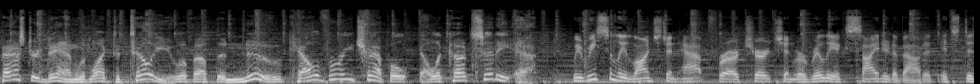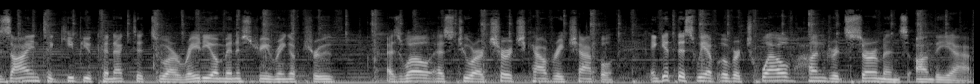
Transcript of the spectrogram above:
Pastor Dan would like to tell you about the new Calvary Chapel Ellicott City app. We recently launched an app for our church and we're really excited about it. It's designed to keep you connected to our radio ministry, Ring of Truth, as well as to our church, Calvary Chapel. And get this, we have over 1,200 sermons on the app.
